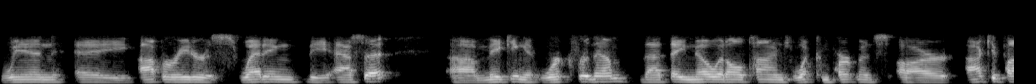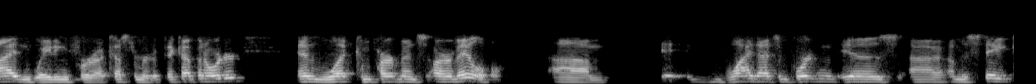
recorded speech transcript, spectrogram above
when a operator is sweating the asset, uh, making it work for them, that they know at all times what compartments are occupied and waiting for a customer to pick up an order, and what compartments are available. Um, why that's important is uh, a mistake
